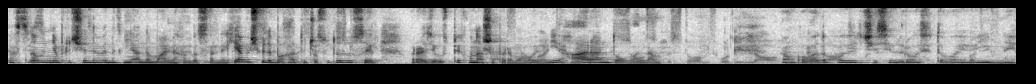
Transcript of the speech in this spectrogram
На встановлення причини виникнення аномальних атмосферних явищ буде багато часу та зусиль. В разі успіху наша перемога у війні гарантована. Наукова доповідь часів Другої світової війни.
